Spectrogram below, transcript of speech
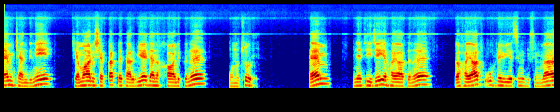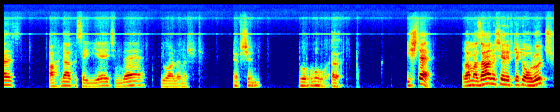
Hem kendini kemali şefkatle terbiye eden Halık'ını unutur. Hem neticeyi hayatını ve hayat uhreviyesini düşünmez, ahlak-ı seyyiye içinde yuvarlanır. Nefsin durumu bu. Evet. İşte Ramazan-ı Şerif'teki oruç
